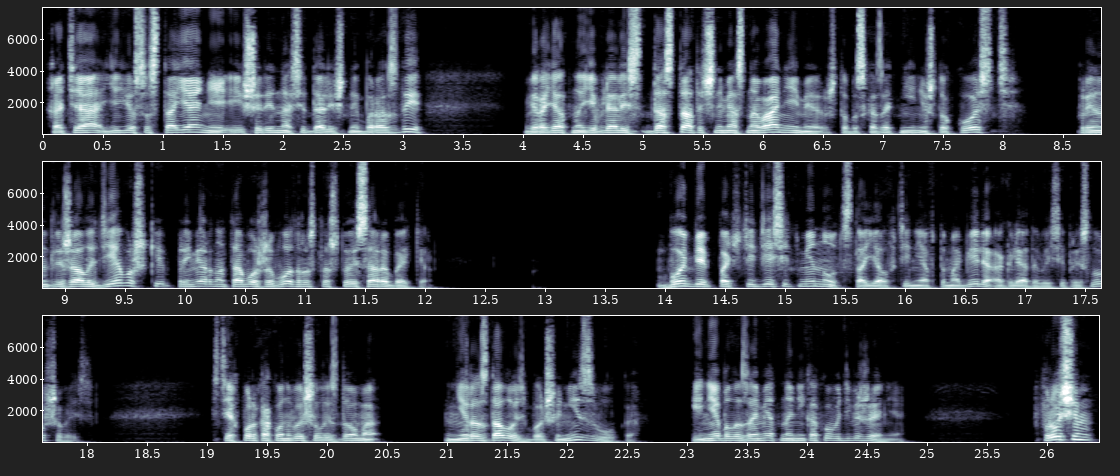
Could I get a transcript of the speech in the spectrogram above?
хотя ее состояние и ширина седалищной борозды, вероятно, являлись достаточными основаниями, чтобы сказать Нине, что кость принадлежала девушке примерно того же возраста, что и Сара Беккер. Бобби почти десять минут стоял в тени автомобиля, оглядываясь и прислушиваясь. С тех пор, как он вышел из дома, не раздалось больше ни звука, и не было заметно никакого движения. Впрочем,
